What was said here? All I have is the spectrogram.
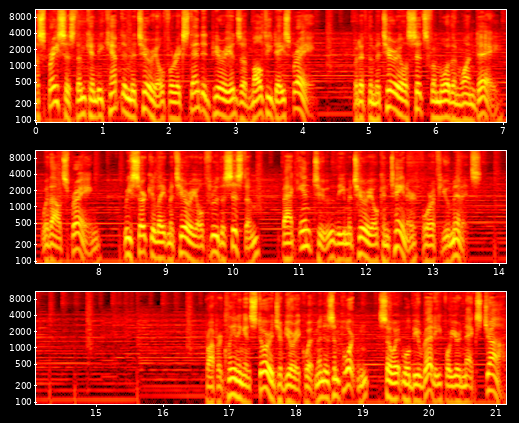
A spray system can be kept in material for extended periods of multi-day spraying, but if the material sits for more than one day without spraying, recirculate material through the system back into the material container for a few minutes. Proper cleaning and storage of your equipment is important so it will be ready for your next job.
